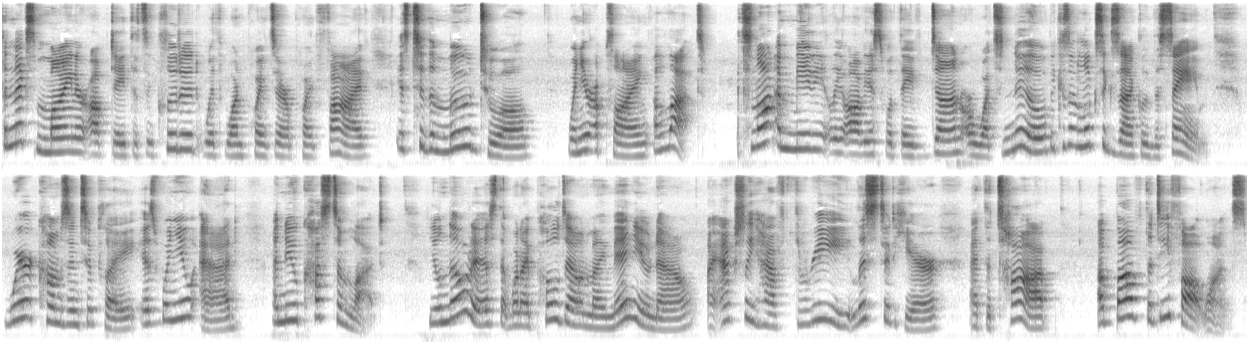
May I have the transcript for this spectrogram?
The next minor update that's included with 1.0.5 is to the mood tool when you're applying a LUT. It's not immediately obvious what they've done or what's new because it looks exactly the same. Where it comes into play is when you add a new custom LUT. You'll notice that when I pull down my menu now, I actually have three listed here at the top above the default ones.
